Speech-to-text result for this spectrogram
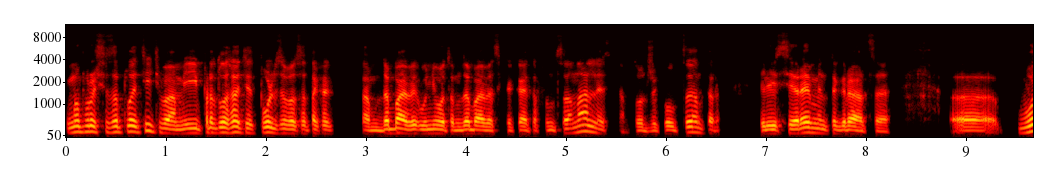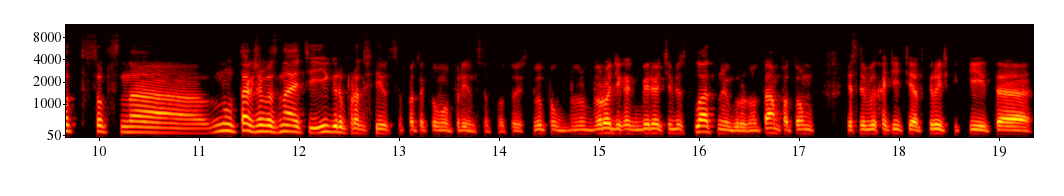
ему проще заплатить вам и продолжать пользоваться, так как там добавить, у него там добавится какая-то функциональность, там тот же колл-центр или CRM-интеграция. Э, вот, собственно, ну, также вы знаете, игры продаются по такому принципу. То есть вы вроде как берете бесплатную игру, но там потом, если вы хотите открыть какие-то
